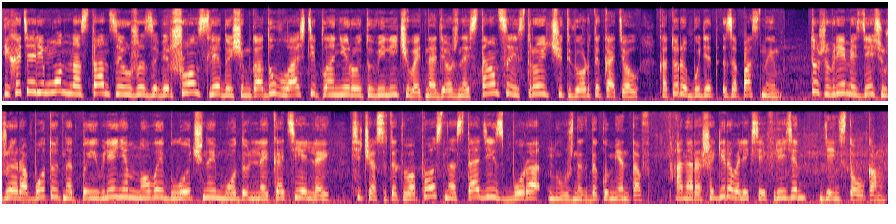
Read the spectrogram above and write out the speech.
И хотя ремонт на станции уже завершен, в следующем году власти планируют увеличивать надежность станции и строить четвертый котел, который будет запасным. В то же время здесь уже работают над появлением новой блочной модульной котельной. Сейчас этот вопрос на стадии сбора нужных документов. Анна Рашагирова, Алексей Фризин. День с толком.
